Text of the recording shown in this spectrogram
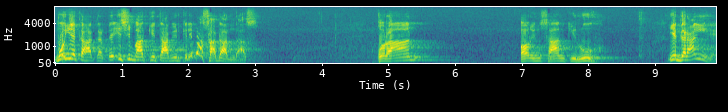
وہ یہ کہا کرتے اسی بات کی تعبیر کے لیے بڑا سادہ انداز۔ قرآن اور انسان کی روح، یہ گرائی ہے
